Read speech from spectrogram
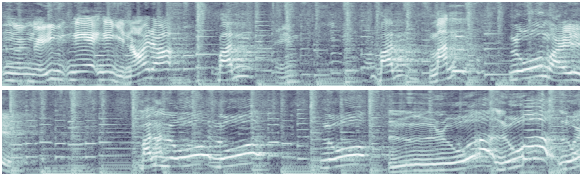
Ng- nghĩ nghe nghe gì nói đó. Bánh. Em bánh. Mánh lúa mì. Bánh, Bánh- lúa lúa lúa. Lúa lúa lúa.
